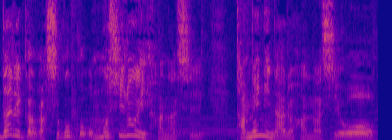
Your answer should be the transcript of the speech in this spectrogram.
誰かがすごく面白い話ためになる話を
